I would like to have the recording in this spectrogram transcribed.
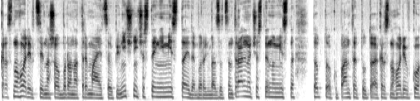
Красногорівці наша оборона тримається у північній частині міста, йде боротьба за центральну частину міста. Тобто окупанти тут е, Красногорівку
